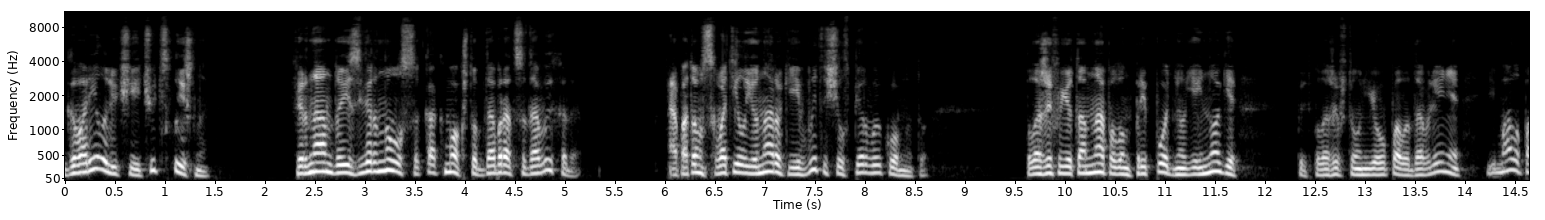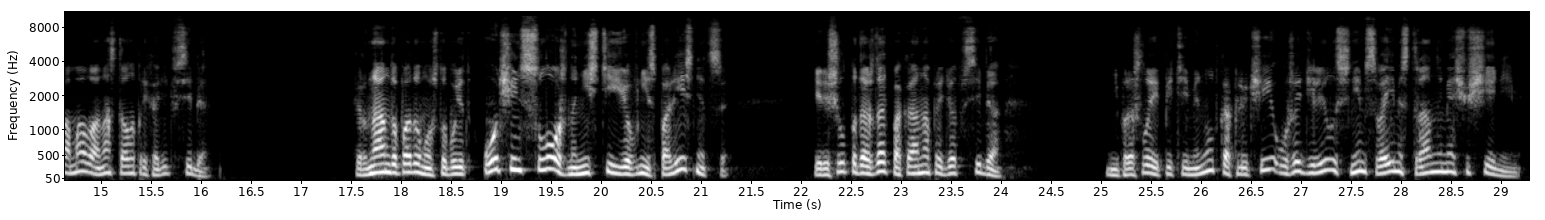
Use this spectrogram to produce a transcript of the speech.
Говорила Лючия чуть слышно. Фернандо извернулся, как мог, чтобы добраться до выхода, а потом схватил ее на руки и вытащил в первую комнату. Положив ее там на пол, он приподнял ей ноги, предположив, что у нее упало давление, и мало-помалу она стала приходить в себя. Фернандо подумал, что будет очень сложно нести ее вниз по лестнице, и решил подождать, пока она придет в себя. Не прошло и пяти минут, как Лючия уже делилась с ним своими странными ощущениями.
